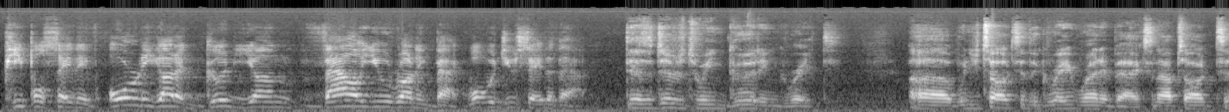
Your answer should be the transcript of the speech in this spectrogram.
People say they've already got a good young value running back. What would you say to that? There's a difference between good and great. Uh, when you talk to the great running backs, and I've talked to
